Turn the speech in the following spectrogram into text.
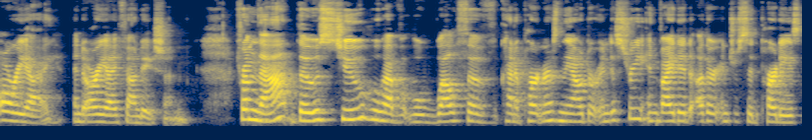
REI and REI Foundation. From that, those two who have a wealth of kind of partners in the outdoor industry invited other interested parties:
